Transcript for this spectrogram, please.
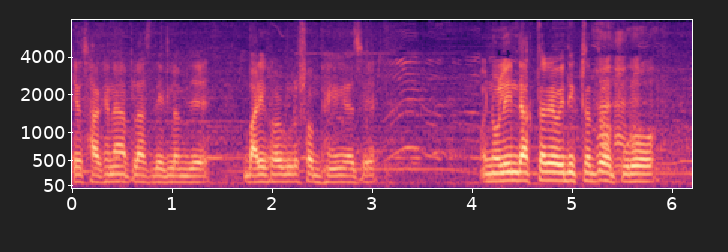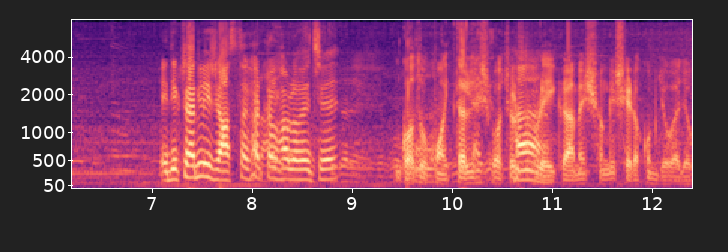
কেউ থাকে না প্লাস দেখলাম যে বাড়ি ঘরগুলো সব ভেঙে গেছে। ওই নলিন ডাক্তারের ওই দিকটা তো পুরো। এই দিকটা অ্যাটলিস্ট রাস্তাঘাটটা ভালো হয়েছে। গত পঁয়তাল্লিশ বছর হ্যাঁ। ধরে এই গ্রামের সঙ্গে সেরকম যোগাযোগ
